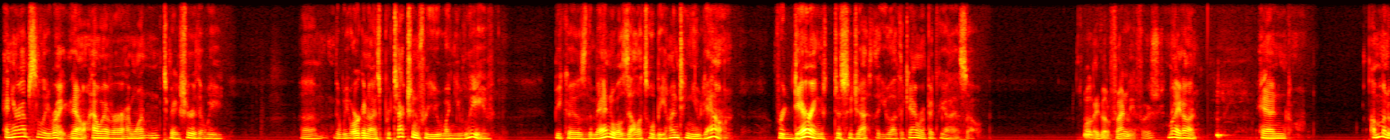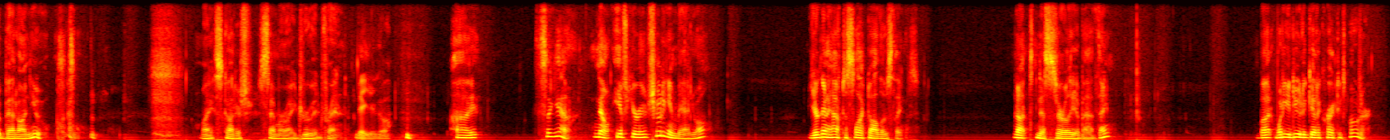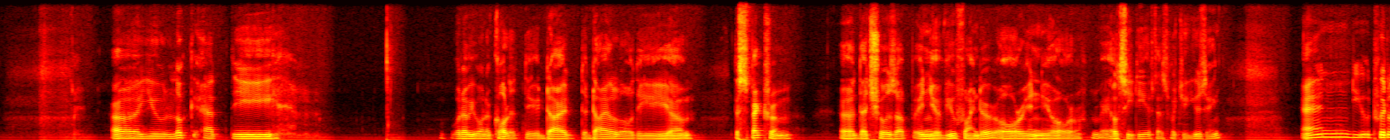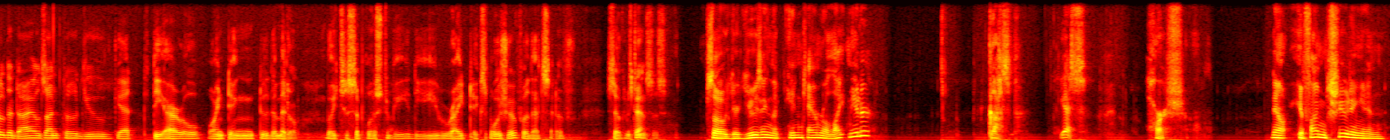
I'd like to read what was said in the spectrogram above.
And you're absolutely right. Now, however, I want to make sure that we um, that we organize protection for you when you leave, because the manual zealots will be hunting you down for daring to suggest that you let the camera pick the ISO. Well, they got to find me first. Right on. And I'm going to bet on you, my Scottish samurai druid friend. There you go. Uh, so yeah. Now, if you're shooting in manual, you're going to have to select all those things. Not necessarily a bad thing. But what do you do to get a correct exposure? Uh, you look at the whatever you want to call it, the dial, the dial or the um, the spectrum uh, that shows up in your viewfinder or in your LCD, if that's what you're using. And you twiddle the dials until you get the arrow pointing to the middle, which is supposed to be the right exposure for that set of circumstances. So you're using the in-camera light meter? Gasp. Yes. Harsh. Now, if I'm shooting in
